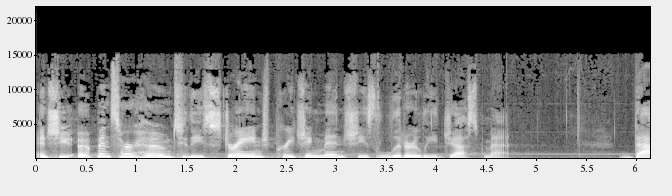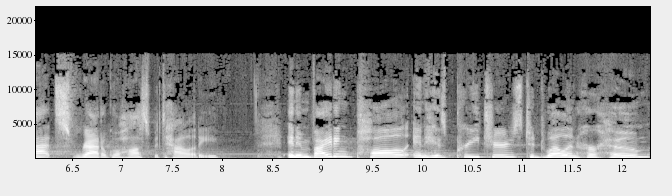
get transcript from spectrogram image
and she opens her home to these strange preaching men she's literally just met. That's radical hospitality. In inviting Paul and his preachers to dwell in her home,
